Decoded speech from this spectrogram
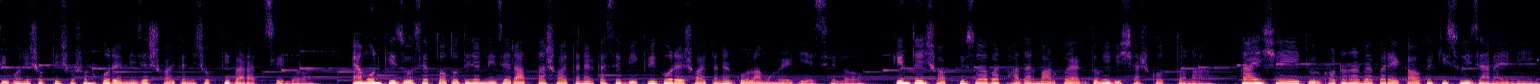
জীবনী শক্তি শোষণ করে নিজের শয়তানি শক্তি বাড়াচ্ছিল। এমনকি জোসেফ ততদিনে নিজের আত্মা শয়তানের কাছে বিক্রি করে শয়তানের গোলাম হয়ে গিয়েছিল। কিন্তু এই সব কিছু আবার ফাদার মার্কো একদমই বিশ্বাস করত না। তাই সে এই দুর্ঘটনার ব্যাপারে কাউকে কিছুই জানায়নি।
